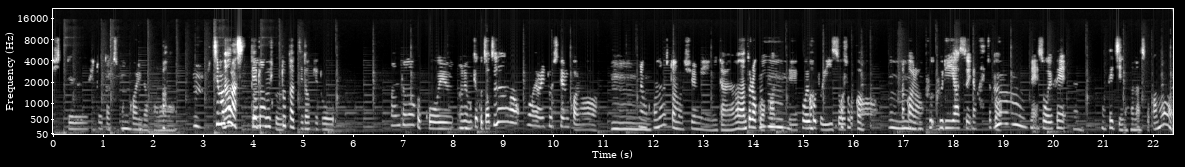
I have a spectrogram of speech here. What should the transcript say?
う、知ってる人たちばっかりだから、うん。うちもほら知ってる人たちだけど、なんとなくこういう、あでも結構雑談が割としてるから、うーん。なんかこの人の趣味みたいなのなんとなく分かって、こういうこと言いそうとかだから、ふ、振りやすい。なんかちょっと、うん。ね、そういうフェ、何フェチの話とかも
